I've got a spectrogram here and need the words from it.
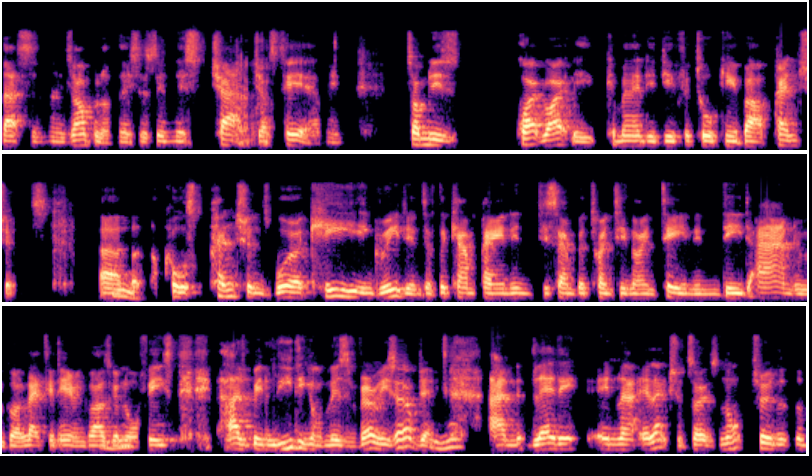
that's an example of this, is in this chat just here. I mean, somebody's quite rightly commended you for talking about pensions. Uh, mm. But of course, pensions were a key ingredient of the campaign in December 2019. Indeed, Anne, who got elected here in Glasgow mm-hmm. North East, has been leading on this very subject mm-hmm. and led it in that election. So it's not true that the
